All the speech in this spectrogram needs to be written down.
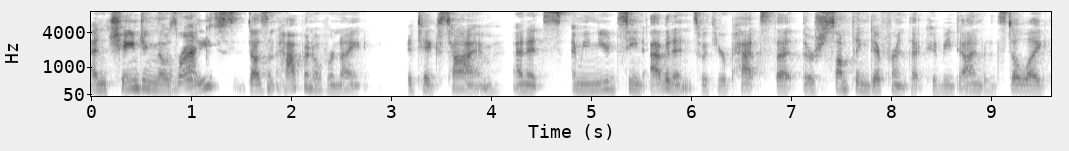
and changing those Correct. beliefs doesn't happen overnight it takes time. And it's i mean you'd seen evidence with your pets that there's something different that could be done but it's still like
